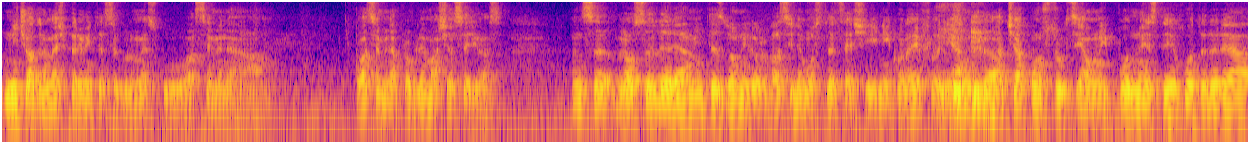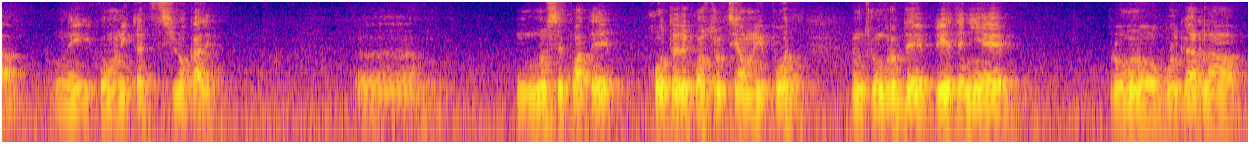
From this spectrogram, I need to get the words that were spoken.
Niciodată nu mi-aș permite să glumesc cu asemenea, cu asemenea problemă așa serioasă. Însă vreau să le reamintesc domnilor Vasile Mostățea și Nicolae Florian că acea construcție a unui pod nu este hotărârea unei comunități locale. Uh, nu se poate hotărâ construcția unui pod într-un grup de prietenie româno-bulgar la,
